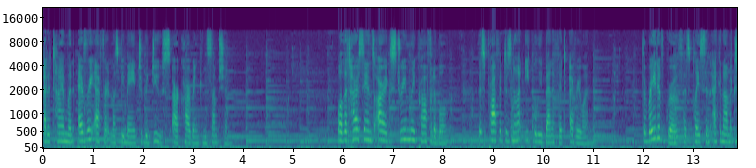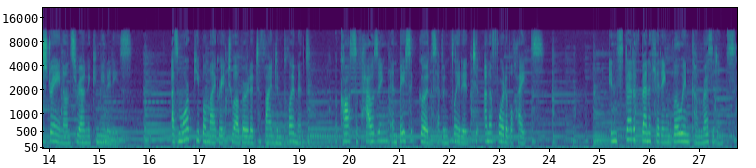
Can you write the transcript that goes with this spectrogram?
at a time when every effort must be made to reduce our carbon consumption. While the tar sands are extremely profitable, this profit does not equally benefit everyone. The rate of growth has placed an economic strain on surrounding communities. As more people migrate to Alberta to find employment, costs of housing and basic goods have inflated to unaffordable heights. Instead of benefiting low income residents,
